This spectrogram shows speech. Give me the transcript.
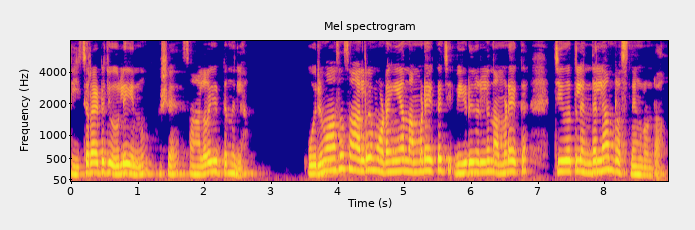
ടീച്ചറായിട്ട് ജോലി ചെയ്യുന്നു പക്ഷേ സാലറി കിട്ടുന്നില്ല. ഒരു മാസം സാലറി മുടങ്ങിയാൽ നമ്മുടെയൊക്കെ വീടുകളിൽ നമ്മുടെയൊക്കെ ജീവിതത്തിൽ എന്തെല്ലാം പ്രശ്നങ്ങളുണ്ടാകും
